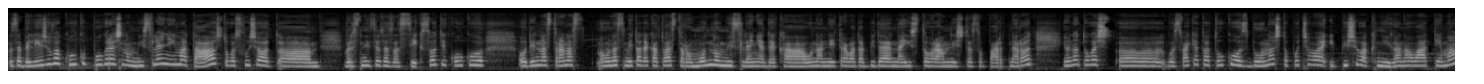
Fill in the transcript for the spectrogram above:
забележува колку погрешно мислење има таа што го слуша од а, врсниците за сексот и колку од една страна она смета дека тоа е старомодно мислење, дека она не треба да биде на исто рамниште со партнерот и она тогаш го сваќа тоа толку озбилно што почнува и пишува книга на оваа тема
